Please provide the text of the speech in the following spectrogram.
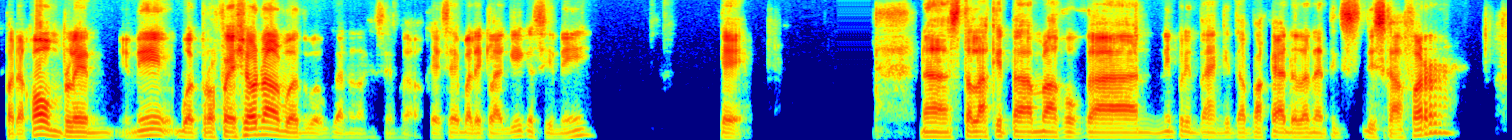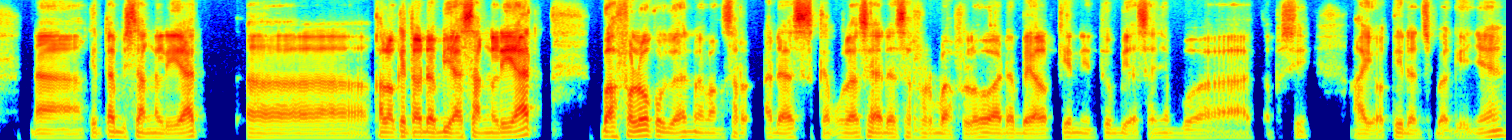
pada komplain. Ini buat profesional, buat bukan anak SMA. Oke, saya balik lagi ke sini. Oke. Nah, setelah kita melakukan ini perintah yang kita pakai adalah Netflix Discover. Nah, kita bisa ngelihat uh, kalau kita udah biasa ngelihat Buffalo kebetulan memang ada kebetulan saya ada server Buffalo, ada Belkin itu biasanya buat apa sih IoT dan sebagainya,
